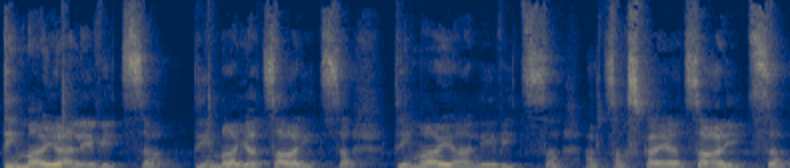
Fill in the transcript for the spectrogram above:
Ты моя левица, ты моя царица, ты моя левица, арцахская царица.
